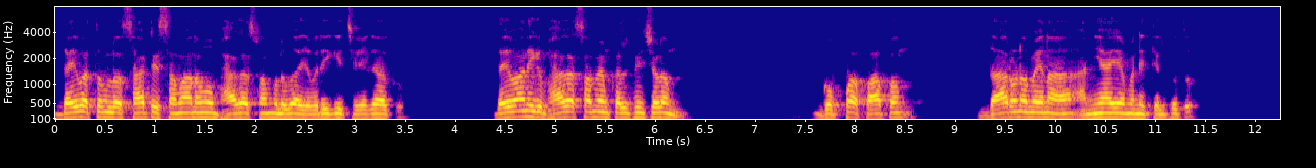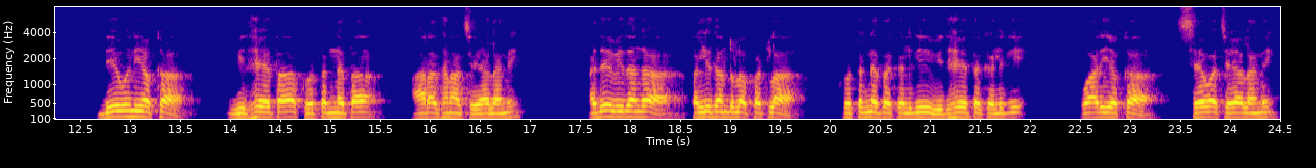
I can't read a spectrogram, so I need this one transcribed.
దైవత్వంలో సాటి సమానము భాగస్వాములుగా ఎవరికి చేయగాకు. దైవానికి భాగస్వామ్యం కల్పించడం గొప్ప పాపం దారుణమైన అన్యాయమని తెలుపుతూ దేవుని యొక్క విధేయత కృతజ్ఞత ఆరాధన చేయాలని. అదేవిధంగా తల్లిదండ్రుల పట్ల కృతజ్ఞత కలిగి విధేయత కలిగి వారి యొక్క సేవ చేయాలని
